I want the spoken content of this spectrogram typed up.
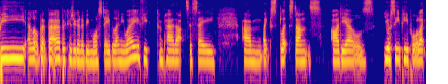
be a little bit better because you're going to be more stable anyway. If you compare that to say um, like split stance RDLs, you'll see people like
